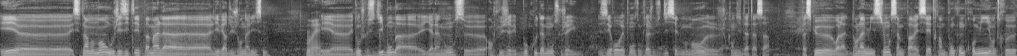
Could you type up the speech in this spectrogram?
Et, euh, et c'était un moment où j'hésitais pas mal à aller vers du journalisme. Ouais. Et, euh, et donc je me suis dit, bon, bah, il y a l'annonce. euh, en plus, j'avais beaucoup d'annonces où j'avais eu zéro réponse. Donc là, je me suis dit, c'est le moment, euh, je candidate à ça. Parce que, euh, voilà, dans la mission, ça me paraissait être un bon compromis entre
